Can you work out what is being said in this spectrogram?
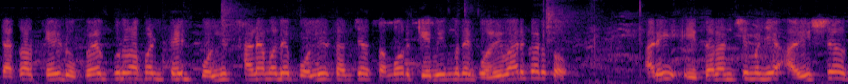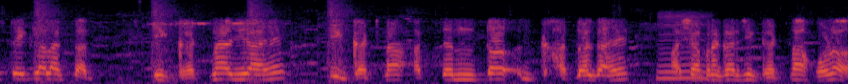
त्याचा थेट उपयोग करून आपण थेट पोलीस ठाण्यामध्ये पोलिसांच्या समोर केबिनमध्ये गोळीबार करतो. आणि इतरांची म्हणजे आयुष्य स्टेकला लागतात. ही घटना जी आहे ही घटना अत्यंत घातक आहे. अशा प्रकारची घटना होणं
